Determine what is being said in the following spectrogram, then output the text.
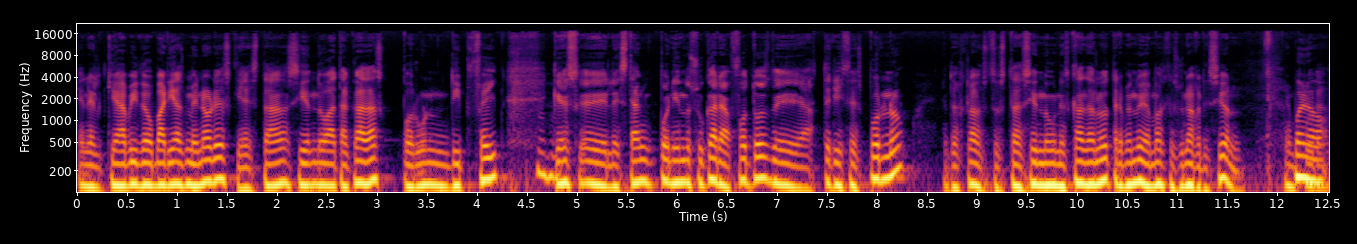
en el que ha habido varias menores que están siendo atacadas por un deepfake, que es eh, le están poniendo su cara a fotos de actrices porno. Entonces, claro, esto está siendo un escándalo tremendo y además que es una agresión. en Bueno, pura.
